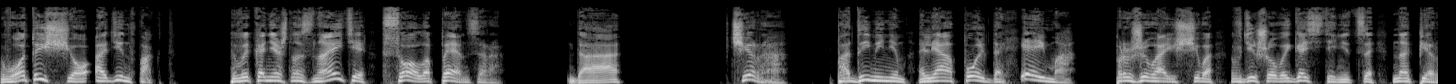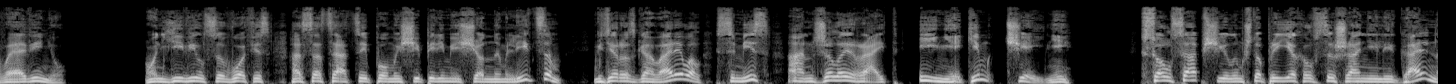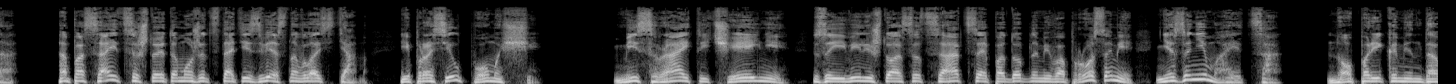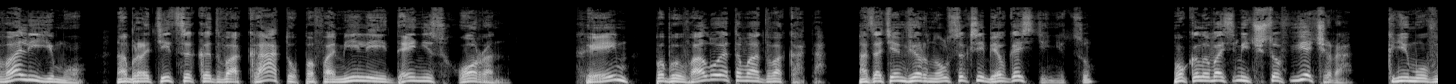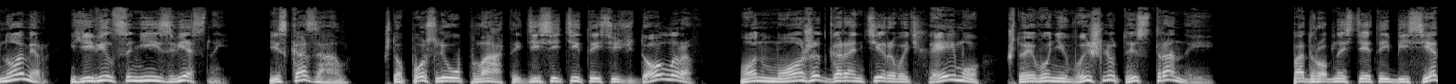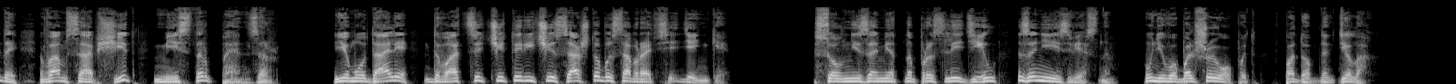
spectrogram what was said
Вот еще один факт. Вы, конечно, знаете Соло Пензера? Да. вчера под именем Леопольда Хейма, проживающего в дешевой гостинице на Первой авеню. Он явился в офис Ассоциации помощи перемещенным лицам, где разговаривал с мисс Анджелой Райт и неким Чейни. Сол сообщил им, что приехал в США нелегально, опасается, что это может стать известно властям, и просил помощи. Мисс Райт и Чейни заявили, что ассоциация подобными вопросами не занимается, но порекомендовали ему обратиться к адвокату по фамилии Деннис Хоран. Хейм побывал у этого адвоката, а затем вернулся к себе в гостиницу. Около восьми часов вечера к нему в номер явился неизвестный и сказал, что после уплаты десяти тысяч долларов он может гарантировать Хейму, что его не вышлют из страны. Подробности этой беседы вам сообщит мистер Пензер. Ему дали 24 часа, чтобы собрать все деньги. Сол незаметно проследил за неизвестным. У него большой опыт в подобных делах.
